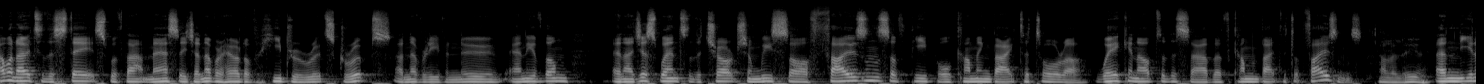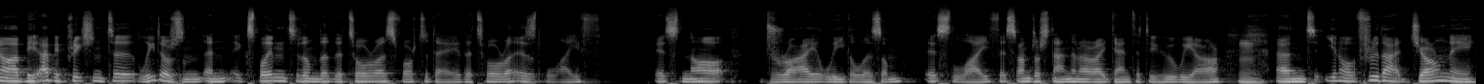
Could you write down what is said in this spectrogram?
I went out to the States with that message. I never heard of Hebrew roots groups, I never even knew any of them. And I just went to the church and we saw thousands of people coming back to Torah, waking up to the Sabbath, coming back to Torah. Thousands. Hallelujah. And, you know, I'd be, I'd be preaching to leaders and, and explaining to them that the Torah is for today. The Torah is life. It's not dry legalism. It's life. It's understanding our identity, who we are, mm. and you know through that journey,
